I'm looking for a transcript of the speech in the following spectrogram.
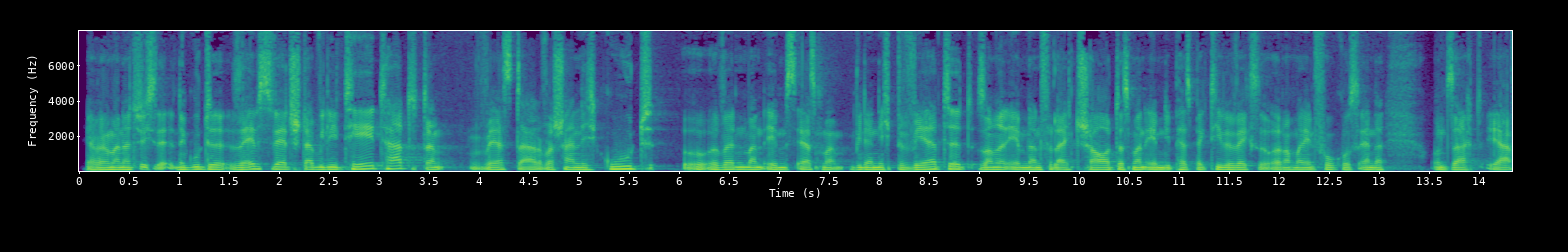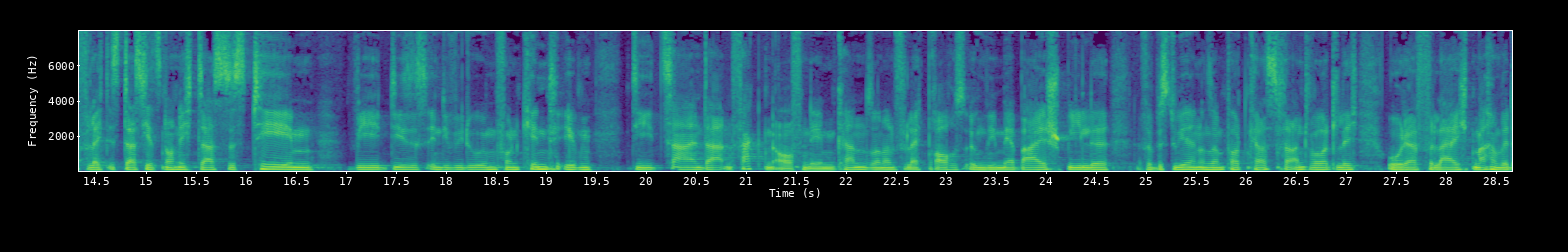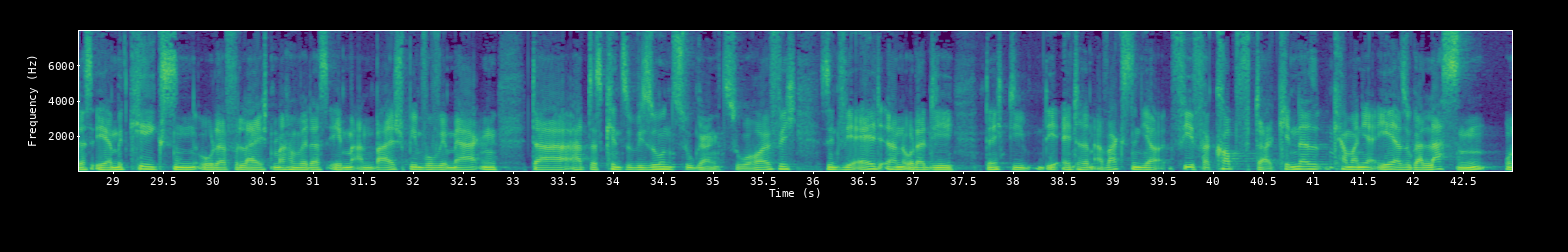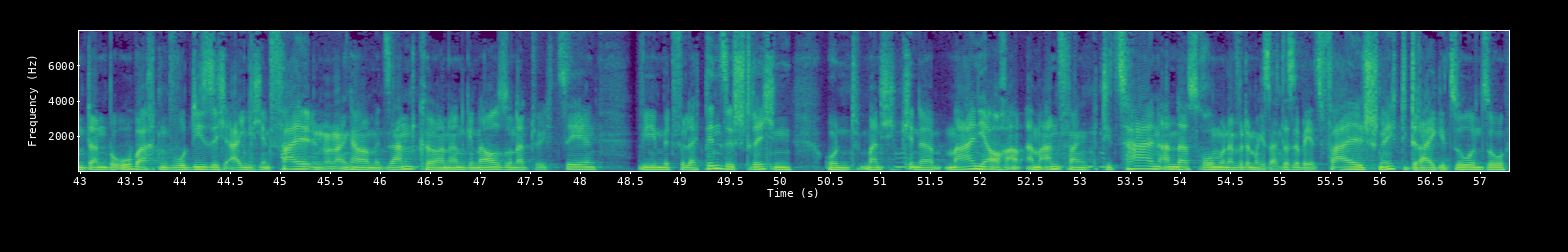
Ja, wenn man natürlich eine gute Selbstwertstabilität hat, dann wäre es da wahrscheinlich gut, wenn man eben es erstmal wieder nicht bewertet, sondern eben dann vielleicht schaut, dass man eben die Perspektive wechselt oder nochmal den Fokus ändert und sagt, ja, vielleicht ist das jetzt noch nicht das System, wie dieses Individuum von Kind eben die Zahlen, Daten, Fakten aufnehmen kann, sondern vielleicht braucht es irgendwie mehr Beispiele. Dafür bist du ja in unserem Podcast verantwortlich. Oder vielleicht machen wir das eher mit Keksen oder vielleicht machen wir das eben an Beispielen, wo wir merken, da hat das Kind sowieso einen Zugang zu. Häufig sind wir Eltern oder die, die, die älteren Erwachsenen ja viel verkopfter. Kinder kann man ja eher sogar lassen und dann beobachten, wo die sich eigentlich entfalten. Und dann kann man mit Sandkörnern genauso natürlich zählen, wie mit vielleicht Pinselstrichen. Und manche Kinder malen ja auch am Anfang die Zahlen andersrum und dann wird immer gesagt, das ist aber jetzt falsch, nicht? Die drei geht so und so.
